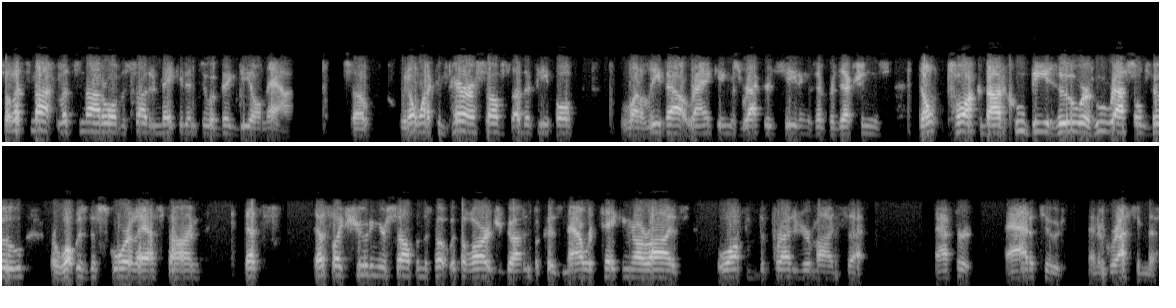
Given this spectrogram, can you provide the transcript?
So let's not let's not all of a sudden make it into a big deal now. So we don't want to compare ourselves to other people. We want to leave out rankings, record seedings, and predictions. Don't talk about who beat who or who wrestled who or what was the score last time. That's that's like shooting yourself in the foot with a large gun because now we're taking our eyes off of the predator mindset, effort, attitude, and aggressiveness.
